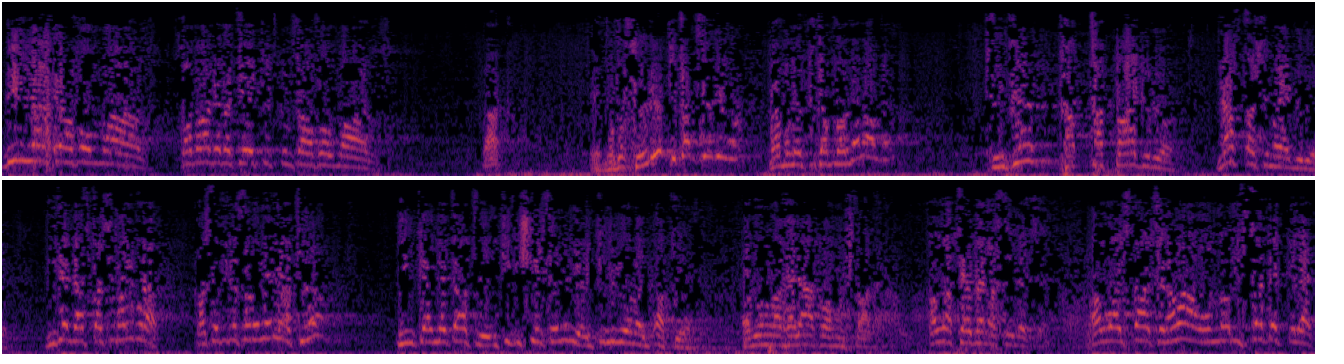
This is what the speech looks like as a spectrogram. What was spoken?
Billahi af olmaz. Sabaha kadar teheccüd kılsa af olmaz. Bak. E bu da söylüyor, kitap söylüyor. Ben bunu kitaplardan aldım. Çünkü tat tatbağa giriyor. Laf taşımaya giriyor. Bir de laf taşımayı bırak. Kaseti sonra nereye atıyor? İnternete atıyor. İki kişiye söylemiyor. iki milyona atıyor. Tabi onlar helak olmuşlar. Allah tevbe nasip etsin. Allah ıslah etsin ama onlar ıslah ettiler.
